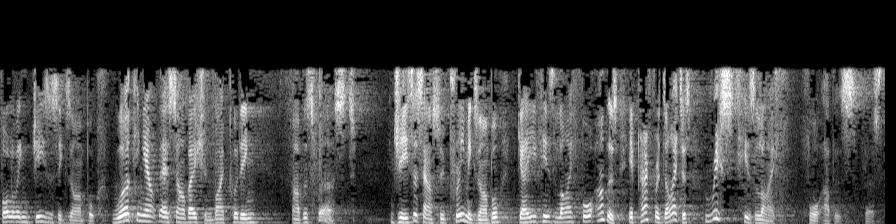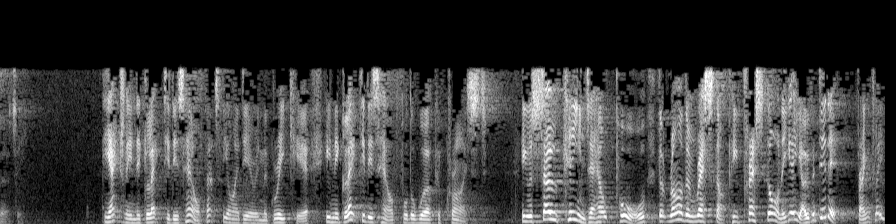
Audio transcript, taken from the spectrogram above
following Jesus' example, working out their salvation by putting others first. Jesus, our supreme example, gave his life for others. Epaphroditus risked his life for others, verse 30. He actually neglected his health. That's the idea in the Greek here. He neglected his health for the work of Christ. He was so keen to help Paul that rather than rest up, he pressed on. He, overdid it, frankly.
